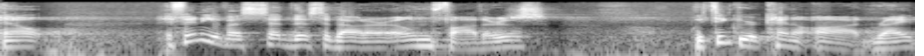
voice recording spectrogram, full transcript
Now, if any of us said this about our own fathers, we think we were kind of odd, right?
